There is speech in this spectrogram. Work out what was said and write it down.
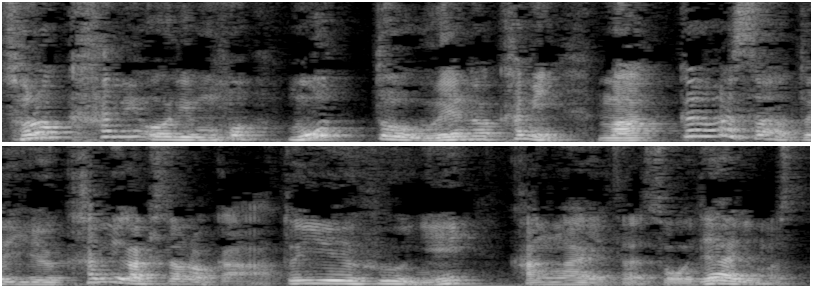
その神よりももっと上の神、マッカーサーという神が来たのかというふうに考えたそうであります。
